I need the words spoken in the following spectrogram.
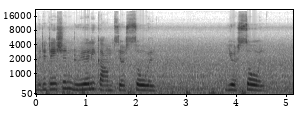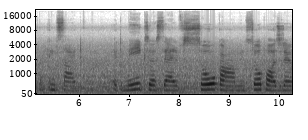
Meditation really calms your soul your soul from inside. It makes yourself so calm and so positive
